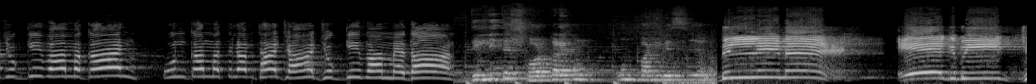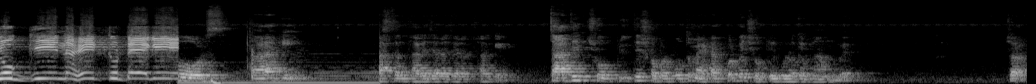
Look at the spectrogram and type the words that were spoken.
झुग्गी वहां मकान उनका मतलब था जहां झुग्गी वहां मैदान দিল্লিতে সরকার এখন কোন পার্টির এসেছে জানো दिल्ली में एक भी झुग्गी नहीं टूटेगी ফোর্স তারা কি রাস্তার ধারে যারা যারা থাকে তাদের ঝোপড়িতে সবার প্রথম অ্যাটাক করবে ঝোপড়িগুলোকে ভাঙবে চলো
